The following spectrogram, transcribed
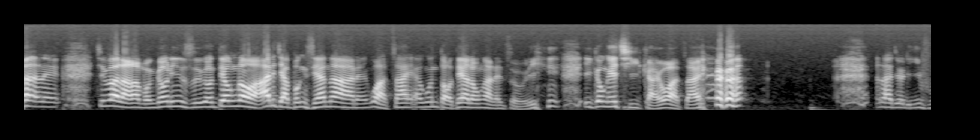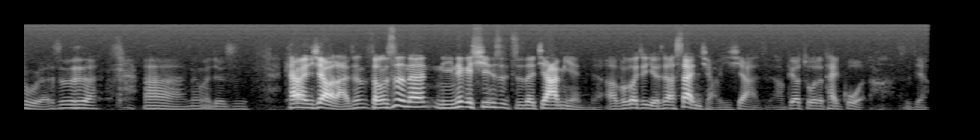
安尼。即摆人来问讲，恁是讲中路啊？啊，你食饭是安那安尼？我知，啊，阮大爹拢安尼做哩。伊讲迄乞丐，我知，那就离谱了，是不是？啊，那么就是开玩笑啦。总总是呢，你那个心是值得加冕的啊。不过就有时候要善巧一下子啊，不要做的太过了啊，是这样。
